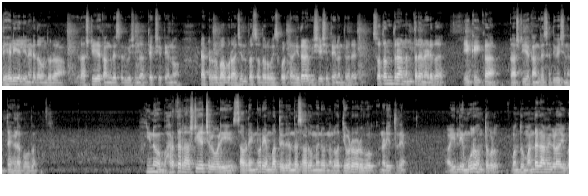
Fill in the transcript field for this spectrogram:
ದೆಹಲಿಯಲ್ಲಿ ನಡೆದ ಒಂದು ರಾಷ್ಟ್ರೀಯ ಕಾಂಗ್ರೆಸ್ ಅಧಿವೇಶನದ ಅಧ್ಯಕ್ಷತೆಯನ್ನು ಡಾಕ್ಟರ್ ಬಾಬು ರಾಜೇಂದ್ರ ಪ್ರಸಾದ್ ಅವರು ವಹಿಸ್ಕೊಳ್ತಾರೆ. ಇದರ ವಿಶೇಷತೆ ಏನಂತ ಹೇಳಿದ್ರೆ ಸ್ವತಂತ್ರ ನಂತರ ನಡೆದ ಏಕೈಕ ರಾಷ್ಟ್ರೀಯ ಕಾಂಗ್ರೆಸ್ ಅಧಿವೇಶನ ಅಂತ ಹೇಳಬಹುದು. ಇನ್ನು ಭಾರತ ರಾಷ್ಟ್ರೀಯ ಚಳವಳಿ ಸಾವಿರದ ಎಂಟುನೂರ ಎಂಬತ್ತೈದರಿಂದ ಸಾವಿರದ ಒಂಬೈನೂರ ನಲವತ್ತೇಳರವರೆಗೂ ನಡೆಯುತ್ತದೆ. ಇಲ್ಲಿ ಮೂರು ಹಂತಗಳು. ಒಂದು ಮಂದಗಾಮಿಗಳ ಯುಗ,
